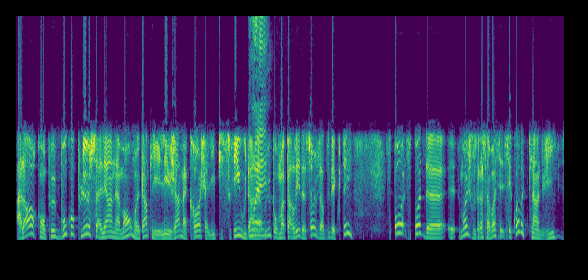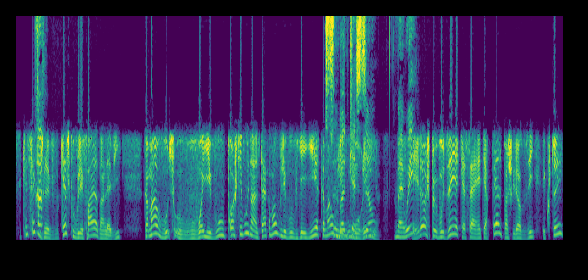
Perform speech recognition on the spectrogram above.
alors qu'on peut beaucoup plus aller en amont. Moi, quand les, gens m'accrochent à l'épicerie ou dans la rue pour me parler de ça, je leur dis, ben, écoutez, c'est pas, de. Euh, moi, je voudrais savoir, c'est, quoi votre plan de vie? Qu'est-ce que, vous, qu'est-ce que vous voulez faire dans la vie? Comment vous, voyez-vous? Projetez-vous dans le temps. Comment voulez-vous vieillir? Comment voulez-vous mourir? Ben oui. Et là, je peux vous dire que ça interpelle parce que je leur dis, écoutez,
